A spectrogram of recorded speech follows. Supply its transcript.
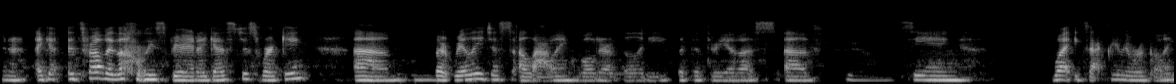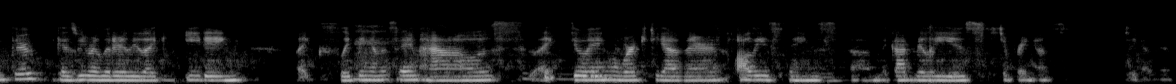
you know, I guess it's probably the Holy Spirit, I guess, just working. Um, but really just allowing vulnerability with the three of us of yeah. seeing what exactly we were going through because we were literally like eating, like sleeping in the same house, like doing work together, all these things um, that God really used to bring us together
